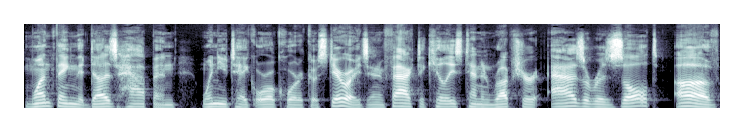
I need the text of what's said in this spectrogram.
one thing that does happen when you take oral corticosteroids. And in fact, Achilles tendon rupture as a result of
